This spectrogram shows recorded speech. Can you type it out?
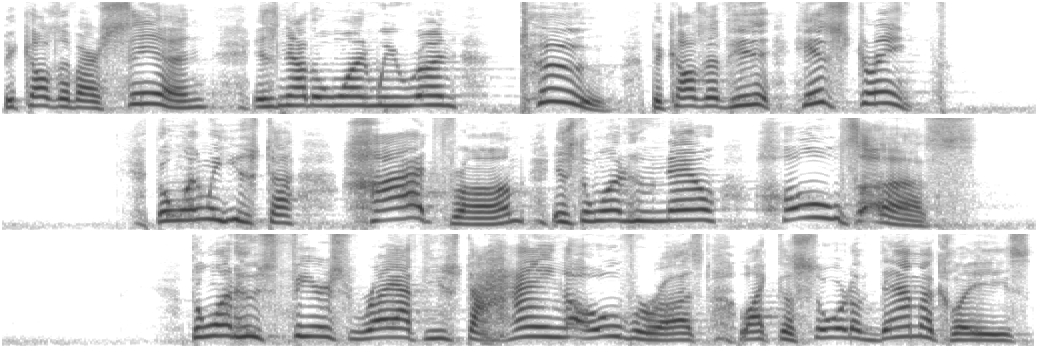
because of our sin is now the one we run to because of his, his strength. The one we used to hide from is the one who now holds us. The one whose fierce wrath used to hang over us like the sword of Damocles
